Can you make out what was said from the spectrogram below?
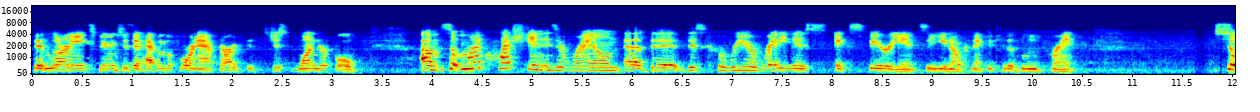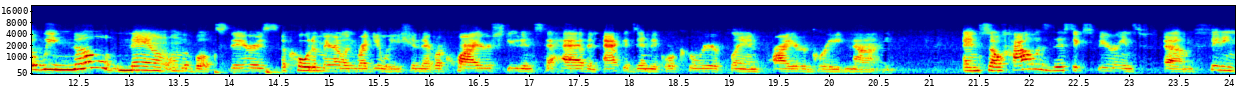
the learning experiences that happen before and after are it's just wonderful. Um, so my question is around uh, the this career readiness experience, you know, connected to the blueprint. So we know now on the books there is a Code of Maryland regulation that requires students to have an academic or career plan prior to grade nine. And so, how is this experience um, fitting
